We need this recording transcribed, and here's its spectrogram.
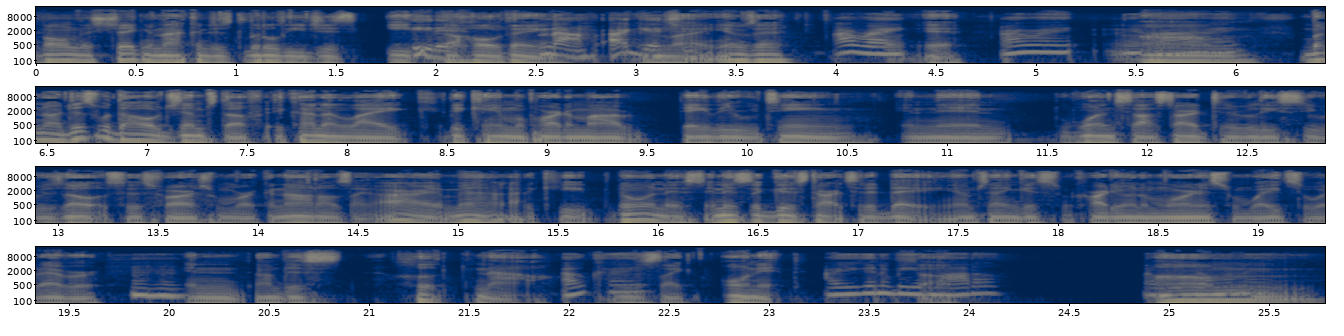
boneless chicken, I can just literally just eat, Eat the it. whole thing. Nah, I get And, you. like, you know what I'm saying? All right, Yeah. all right, yeah, all right. Um, but no, just with the whole gym stuff, it kind of like became a part of my daily routine. And then once I started to really see results as far as from working out, I was like, all right, man, I got to keep doing this. And it's a good start to the day. You know what I'm saying? Get some cardio in the morning, some weights or whatever. And I'm just hooked now. Mm-hmm. Okay. I'm just like on it. Are you gonna be a model? Are we doing it? Um,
